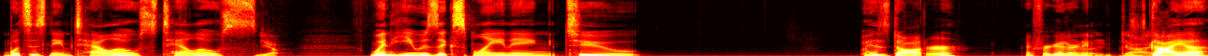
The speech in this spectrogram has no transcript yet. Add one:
what's his name Talos, Talos, Yeah. when he was explaining to his daughter, I forget her Uh, name, Gaia. Gaia.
